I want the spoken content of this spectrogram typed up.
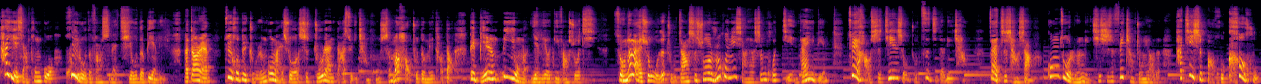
他也想通过贿赂的方式来求得便利。那当然，最后对主人公来说是竹篮打水一场空，什么好处都没讨到，被别人利用了也没有地方说起。总的来说，我的主张是说，如果你想要生活简单一点，最好是坚守住自己的立场，在职场上。工作伦理其实是非常重要的，它既是保护客户，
